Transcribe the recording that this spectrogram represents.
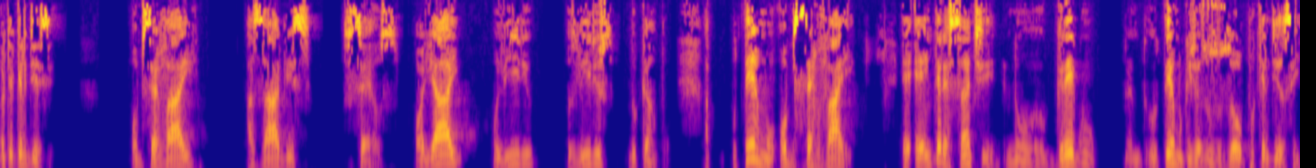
O que, que ele disse? Observai as aves dos céus. Olhai o lírio, os lírios do campo. O termo observai é, é interessante no grego, né, o termo que Jesus usou, porque ele diz assim,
